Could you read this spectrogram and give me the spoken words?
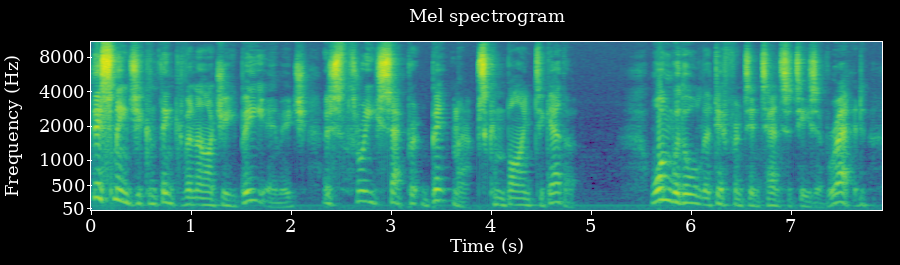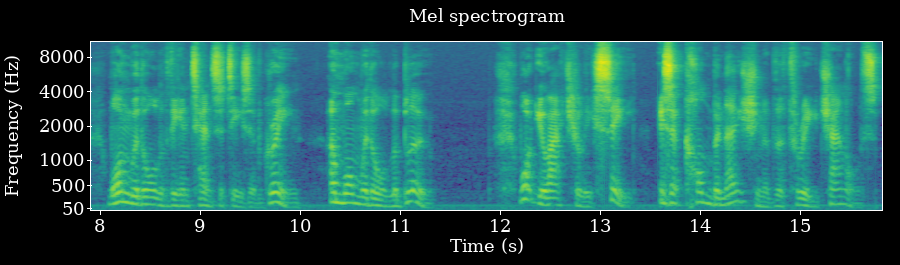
This means you can think of an RGB image as three separate bitmaps combined together. One with all the different intensities of red, one with all of the intensities of green, and one with all the blue. What you actually see is a combination of the three channels.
